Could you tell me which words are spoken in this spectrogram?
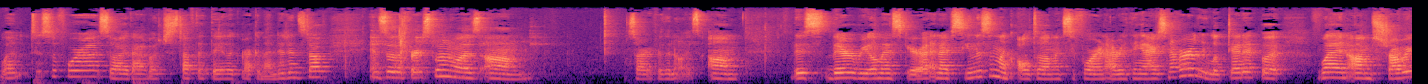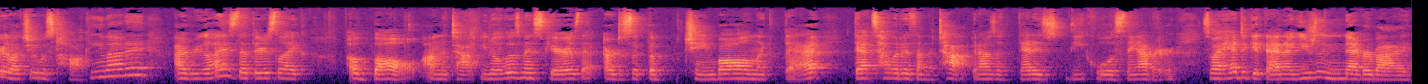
went to Sephora, so I got a bunch of stuff that they like recommended and stuff. And so the first one was, um, sorry for the noise, um, this, They're Real mascara, and I've seen this in like Ulta and like Sephora and everything, and I just never really looked at it, but when um, Strawberry Electric was talking about it, I realized that there's like a ball on the top. You know those mascaras that are just like the chain ball and like that? That's how it is on the top. And I was like, that is the coolest thing ever. So I had to get that. And I usually never buy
